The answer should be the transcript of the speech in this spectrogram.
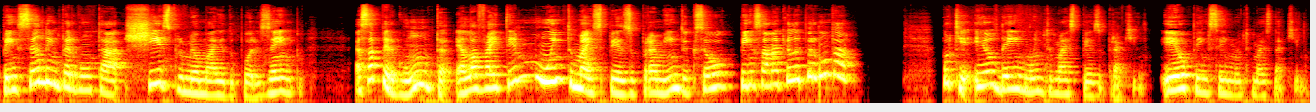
pensando em perguntar X pro meu marido, por exemplo, essa pergunta, ela vai ter muito mais peso para mim do que se eu pensar naquilo e perguntar. Porque eu dei muito mais peso para aquilo. Eu pensei muito mais naquilo.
